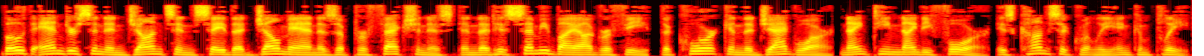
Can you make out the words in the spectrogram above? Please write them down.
Both Anderson and Johnson say that Gell-Mann is a perfectionist and that his semi-biography, The Quark and the Jaguar 1994, is consequently incomplete.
